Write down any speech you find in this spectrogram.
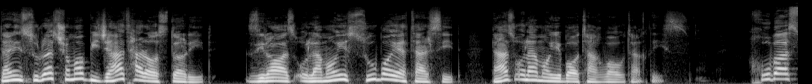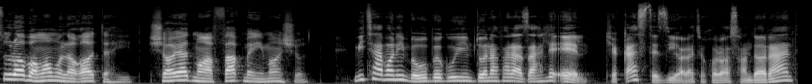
در این صورت شما بی جهت حراس دارید زیرا از علمای سو باید ترسید نه از علمای با تقوا و تقدیس. خوب است او را با ما ملاقات دهید. شاید موفق به ایمان شد. می توانیم به او بگوییم دو نفر از اهل علم که قصد زیارت خراسان دارند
